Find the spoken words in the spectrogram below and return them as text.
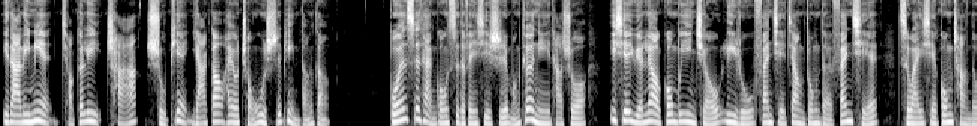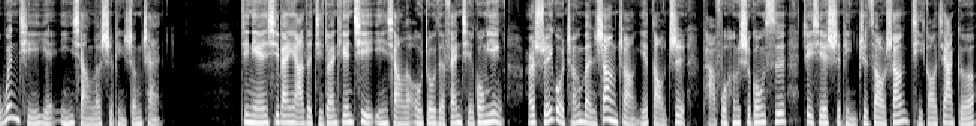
意大利面、巧克力、茶、薯片、牙膏，还有宠物食品等等。”伯恩斯坦公司的分析师蒙特尼他说：“一些原料供不应求，例如番茄酱中的番茄。”此外，一些工厂的问题也影响了食品生产。今年西班牙的极端天气影响了欧洲的番茄供应，而水果成本上涨也导致卡夫亨氏公司这些食品制造商提高价格，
